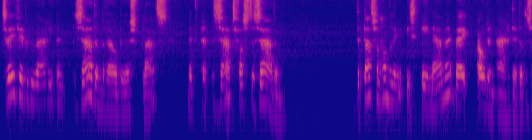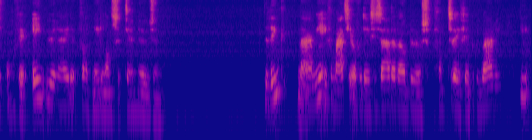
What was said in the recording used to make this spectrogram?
2 februari een zadenruilbeurs plaats met zaadvaste zaden. De plaats van handeling is Eename bij Oudenaarde. Dat is op ongeveer 1 uur rijden van het Nederlandse Terneuzen. De link naar meer informatie over deze zadenruilbeurs van 2 februari, die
